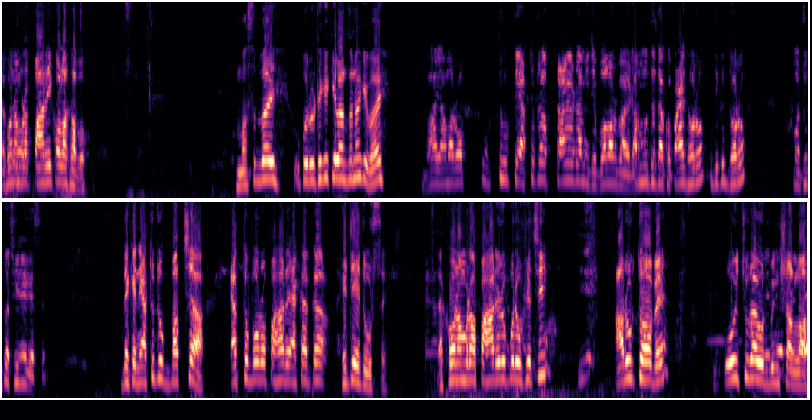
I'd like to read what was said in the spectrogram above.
এখন আমরা পাহাড়ি কলা খাব। মাসুদ ভাই উপর উঠে কি ক্লান্ত নাকি ভাই? ভাই, আমার উঠতে উঠতে এতটা টায়ার্ড আমি যে বলার বাইরে। তার মধ্যে দেখো, পায়ে ধরো, এদিকে ধরো। আমার জুতা ছিঁড়ে গেছে। দেখেন, এতটুক বাচ্চা, এত বড় পাহাড়ে একা একা হেঁটে হেঁটে উঠছে। এখন আমরা পাহাড়ের উপরে উঠেছি। আর উঠতে হবে। ওই চূড়ায় উঠবে ইনশাল্লাহ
